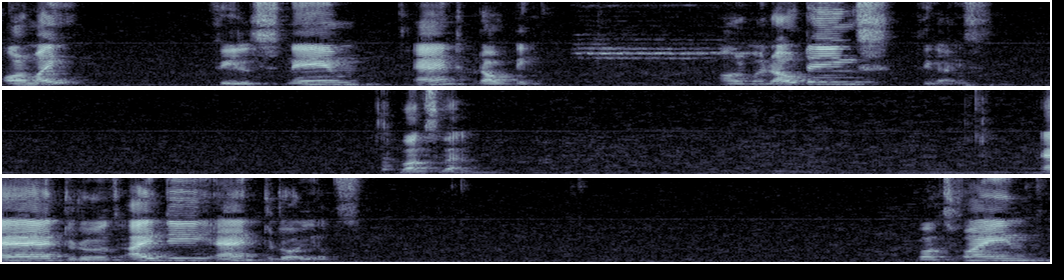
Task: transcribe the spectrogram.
all my fields name and routing. All my routings see guys. Works well add tutorials id and tutorials works fine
